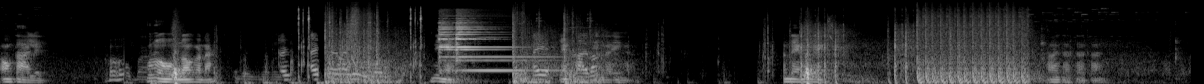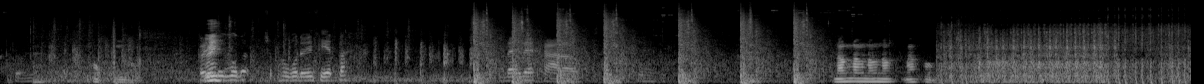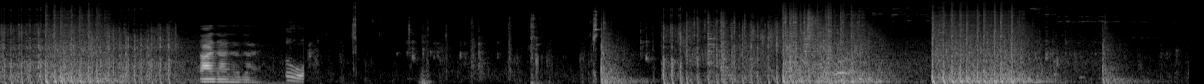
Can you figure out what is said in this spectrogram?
เอาตายเลยผมมาคุณโอผมน้องกันนะ ไอ้ไอ้อะไรอยู่บนนี่ไงไอ้แย่งขาตายเป็ปะนอะไรเองอะมันแดงมันแดงตายตายตายตายหกอยู่เฮ้เฮ้ยยทุกคนทุกคนได้เคสปะได้ได้คาเราน้องน้องน้องน้องมาผมตายตายตายตาย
